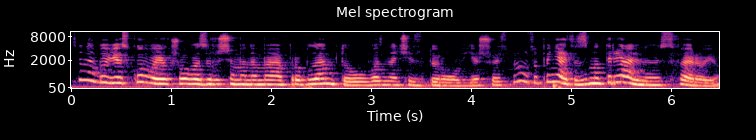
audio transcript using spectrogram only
Це не обов'язково, якщо у вас з грошима немає проблем, то у вас, значить, здоров'я щось. Ну, зупиняйте з матеріальною сферою.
